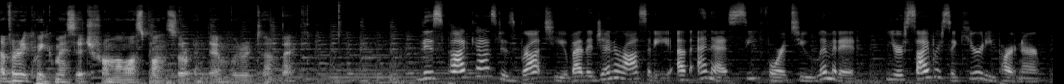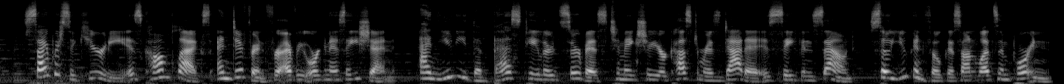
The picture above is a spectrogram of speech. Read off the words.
A very quick message from our sponsor, and then we return back. This podcast is brought to you by the generosity of NSC42 Limited, your cybersecurity partner. Cybersecurity is complex and different for every organization, and you need the best tailored service to make sure your customers' data is safe and sound so you can focus on what's important,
